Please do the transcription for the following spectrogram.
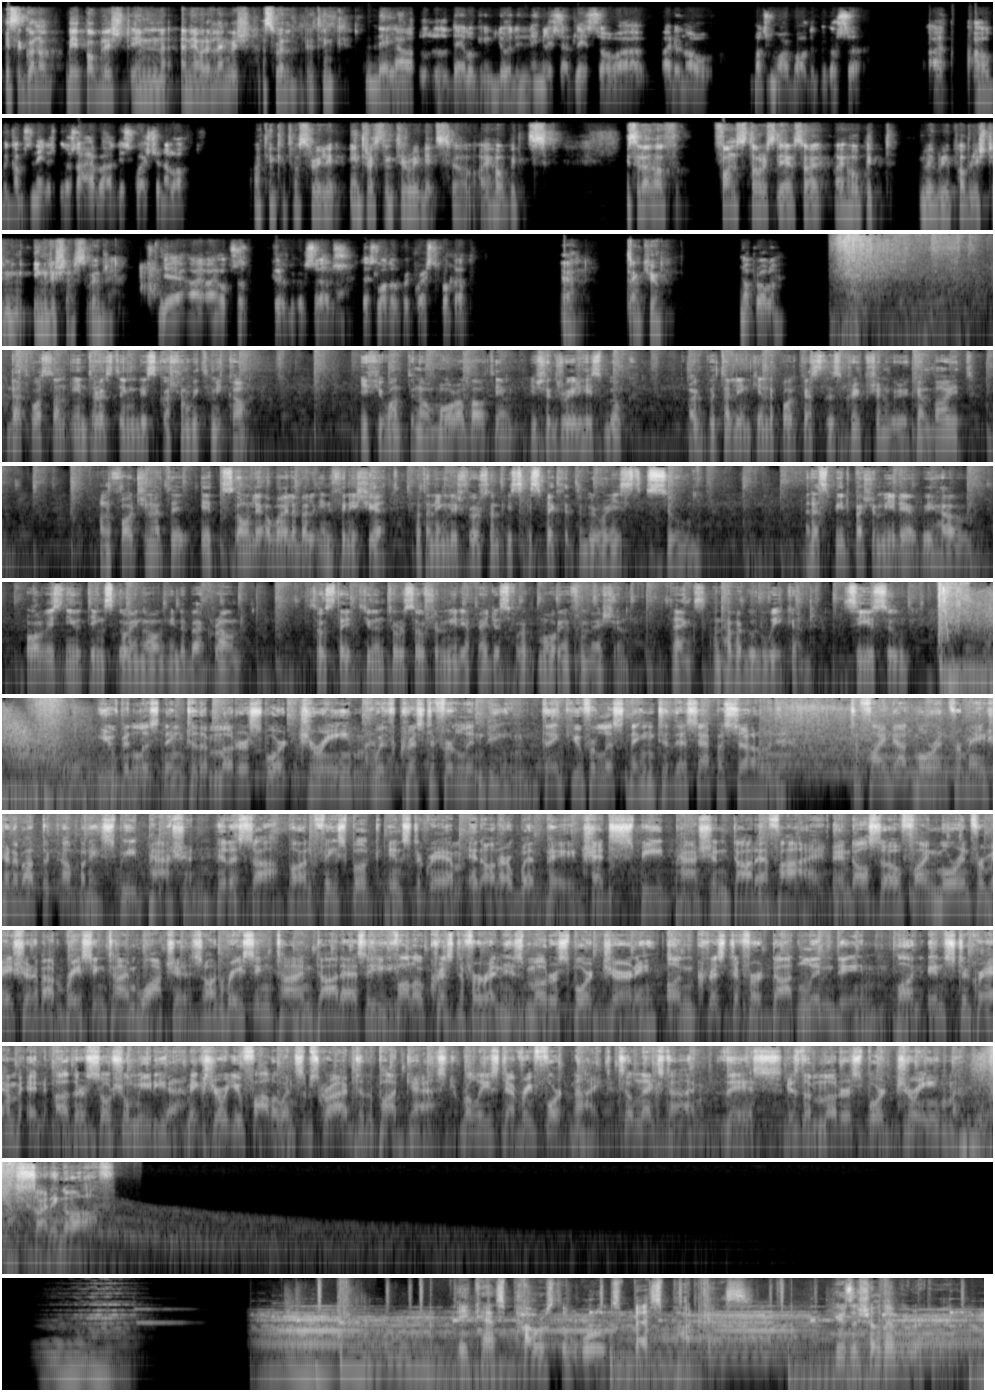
is it going to be published in any other language as well? Do you think? They are. They're looking to do it in English at least. So uh, I don't know much more about it because uh, I, I hope it comes in English because I have uh, this question a lot. I think it was really interesting to read it. So I hope it's it's a lot of fun stories there. So I, I hope it will be published in English as well. Yeah, I, I hope so too because uh, there's a lot of requests for that. Yeah, thank you. No problem. That was an interesting discussion with Mika. If you want to know more about him, you should read his book. I'll put a link in the podcast description where you can buy it. Unfortunately, it's only available in Finnish yet, but an English version is expected to be released soon. And at Speed Passion Media, we have always new things going on in the background, so stay tuned to our social media pages for more information. Thanks and have a good weekend. See you soon. You've been listening to the Motorsport Dream with Christopher Lindeen. Thank you for listening to this episode. To find out more information about the company Speed Passion, hit us up on Facebook, Instagram, and on our webpage at speedpassion.fi. And also find more information about Racing Time watches on racingtime.se. Follow Christopher and his motorsport journey on christopher.lindeen on Instagram and other social media. Make sure you follow and subscribe to the podcast, released every fortnight. Till next time, this is the Motorsport Dream. Signing off. ACAST powers the world's best podcasts. Here's a show that we recommend.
